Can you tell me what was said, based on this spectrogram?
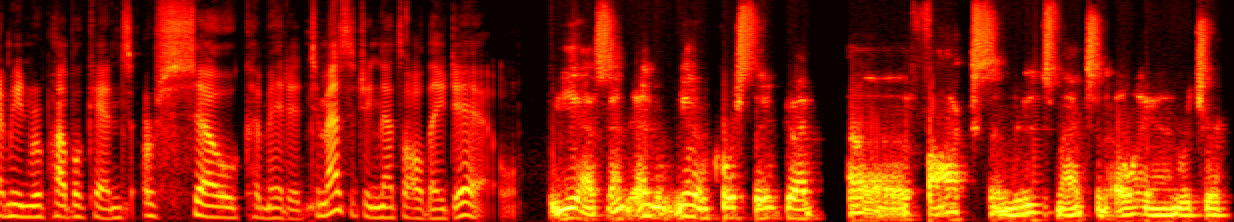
I mean Republicans are so committed to messaging. That's all they do. Yes, and and you know of course they've got uh, Fox and Newsmax and OAN, which are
